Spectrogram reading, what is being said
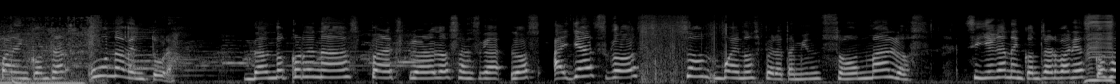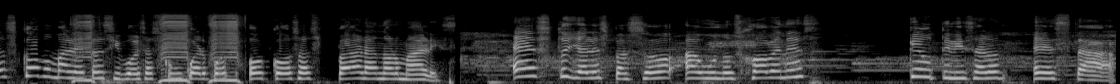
para encontrar una aventura, dando coordenadas para explorar los, los hallazgos. Son buenos, pero también son malos. Si llegan a encontrar varias cosas como maletas y bolsas con cuerpos o cosas paranormales. Esto ya les pasó a unos jóvenes que utilizaron esta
